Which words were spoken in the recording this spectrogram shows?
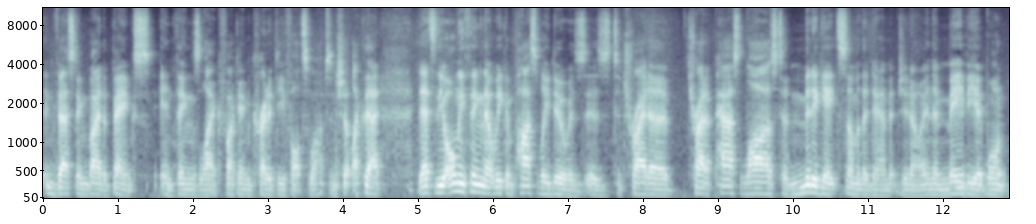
investing by the banks in things like fucking credit default swaps and shit like that. That's the only thing that we can possibly do is is to try to try to pass laws to mitigate some of the damage, you know, and then maybe it won't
